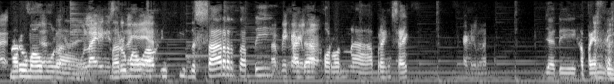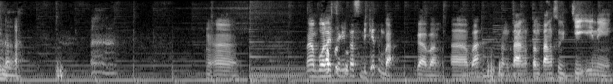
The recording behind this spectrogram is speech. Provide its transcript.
Eh, baru mau mulai Baru mulai ini baru mau ya. audisi besar tapi, Tapi ada karena- corona brengsek Karena jadi ke pending Heeh. Nah, boleh Apa cerita sedikit Mbak? Enggak, Bang. Eh, apa? Tentang tentang suci ini.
